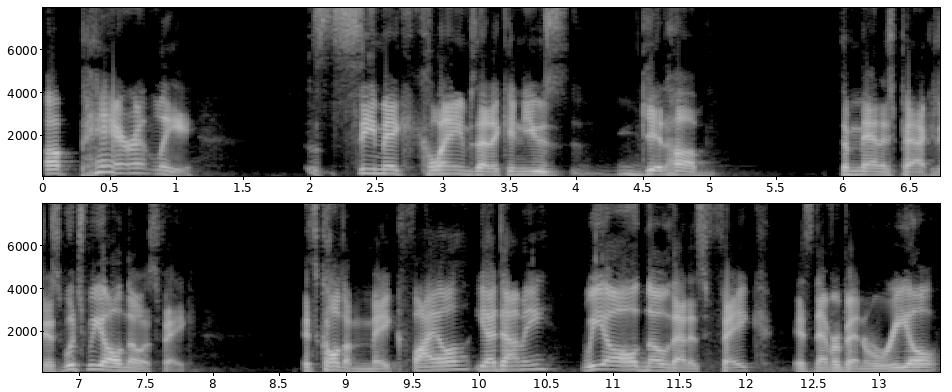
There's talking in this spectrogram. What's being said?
Apparently, CMake claims that it can use GitHub to manage packages, which we all know is fake. It's called a make file, ya dummy. We all know that is fake. It's never been real.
